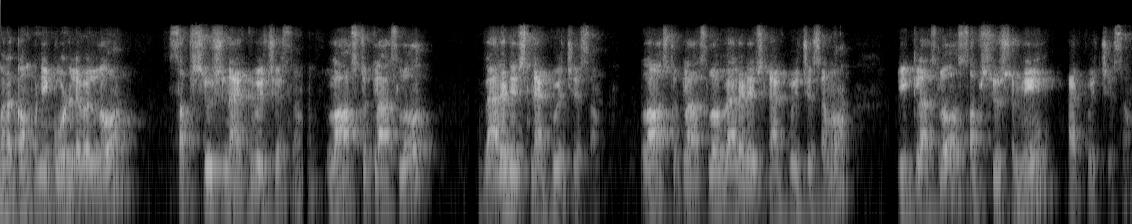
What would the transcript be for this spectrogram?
మన కంపెనీ కోడ్ లెవెల్లో సబ్స్టిట్యూషన్ యాక్టివేట్ చేస్తాం. లాస్ట్ క్లాస్లో వ్యాలిడేషన్ యాక్టివేట్ చేసాం లాస్ట్ క్లాస్లో వ్యాలిడేషన్ యాక్టివేట్ చేసాము ఈ క్లాస్లో సబ్స్టిట్యూషన్ని యాక్టివేట్ చేసాం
